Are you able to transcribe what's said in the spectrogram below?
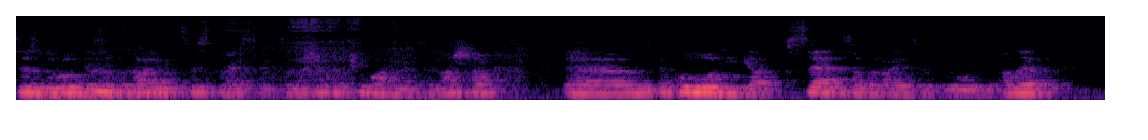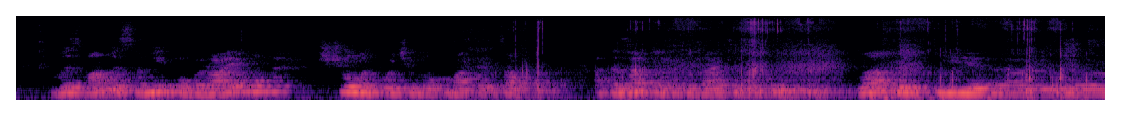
це здоров'я забирають, це стреси, це наше харчування, наша е, екологія, все забирає це здоров'я. Але ми з вами самі обираємо, що ми хочемо мати завтра. А те завтра закладається сьогодні. Власник і е, е,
